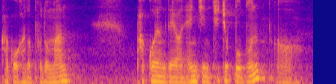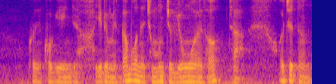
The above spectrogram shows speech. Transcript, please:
갖고 가서 보더만 바꿔야 한대요. 엔진 뒤쪽 부분. 어, 그, 거기에 이제 이름이 까먹었네. 전문적 용어여서. 자, 어쨌든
